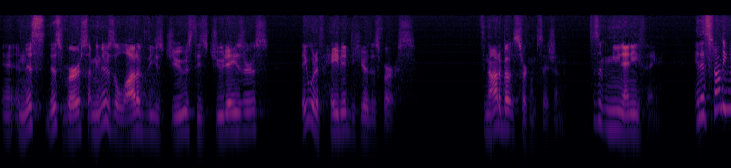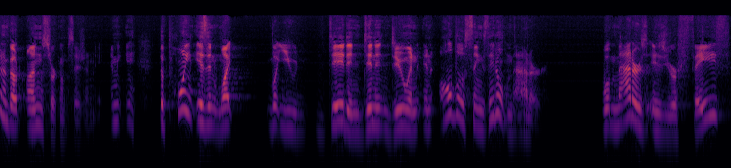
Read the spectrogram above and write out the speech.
In this, this verse, I mean, there's a lot of these Jews, these Judaizers, they would have hated to hear this verse. It's not about circumcision, it doesn't mean anything. And it's not even about uncircumcision. I mean, the point isn't what, what you did and didn't do, and, and all those things, they don't matter. What matters is your faith,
